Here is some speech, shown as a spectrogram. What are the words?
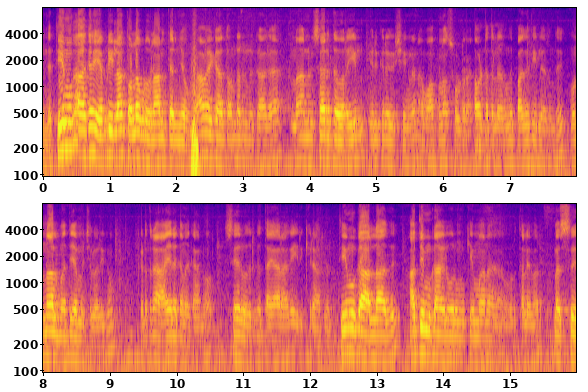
இந்த திமுகவுக்கு எப்படிலாம் தொல்லை கொடுக்கலாம்னு தெரிஞ்சவங்க அமெரிக்கா தொண்டர்களுக்காக நான் விசாரித்த வரையில் இருக்கிற விஷயங்களை நான் ஓப்பனாக சொல்கிறேன் மாவட்டத்திலிருந்து பகுதியிலிருந்து முன்னாள் மத்திய அமைச்சர் வரைக்கும் கிட்டத்தட்ட ஆயிரக்கணக்கானோர் சேருவதற்கு தயாராக இருக்கிறார்கள். திமுக அல்லாது அதிமுகவில் ஒரு முக்கியமான ஒரு தலைவர் ப்ளஸ்ஸு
